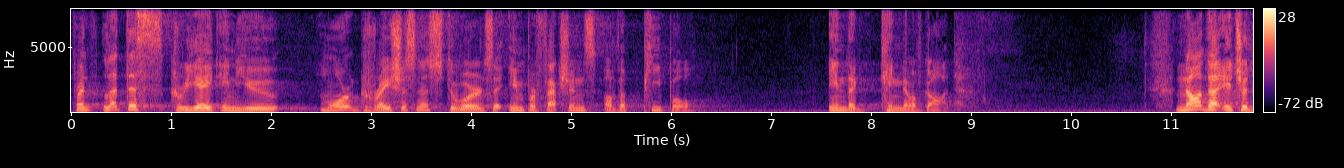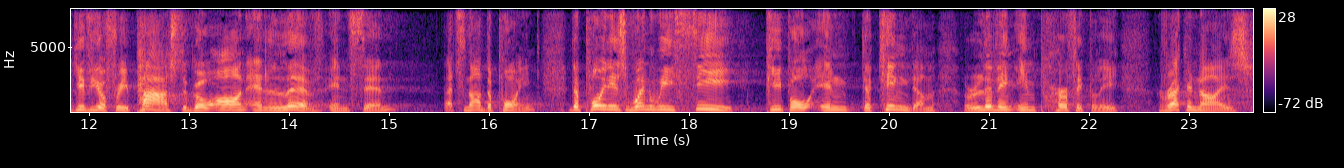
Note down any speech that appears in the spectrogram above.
Friend, let this create in you more graciousness towards the imperfections of the people in the kingdom of God. Not that it should give you a free pass to go on and live in sin. That's not the point. The point is when we see people in the kingdom living imperfectly, recognize,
